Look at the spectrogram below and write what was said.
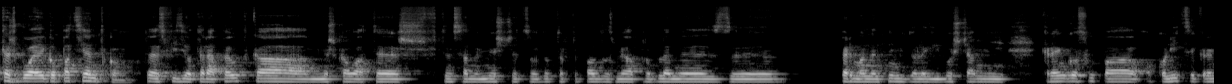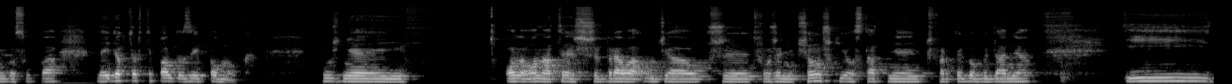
też była jego pacjentką. To jest fizjoterapeutka, mieszkała też w tym samym mieście, co dr Typaldos miała problemy z permanentnymi dolegliwościami kręgosłupa, okolicy kręgosłupa, no i dr Typaldos jej pomógł. Później ona, ona też brała udział przy tworzeniu książki ostatniej, czwartego wydania i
